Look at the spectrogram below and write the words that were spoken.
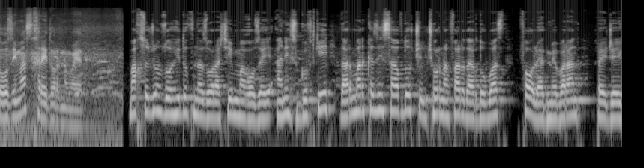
лозим аст харидор намоед мақсудҷон зоҳидов назоратчии мағозаи анис гуфт ки дар маркази савдо 44 нафар дар дубаст фаъолият мебаранд. Реҷаи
